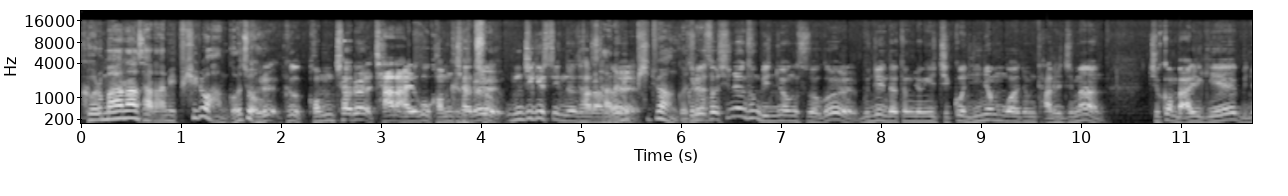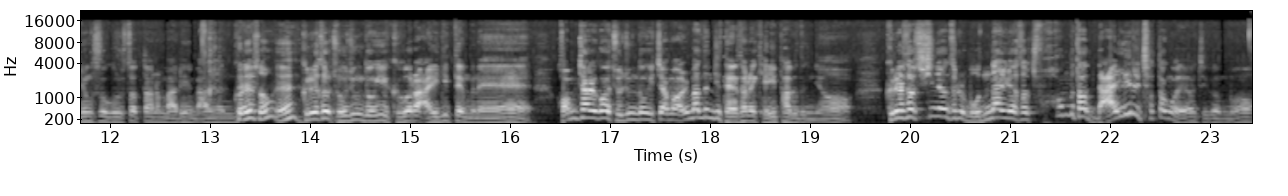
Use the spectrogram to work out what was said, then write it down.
그만한 사람이 필요한 거죠. 그래, 그 검찰을 잘 알고 검찰을 그렇죠. 움직일 수 있는 사람을 사람이 필요한 거죠. 그래서 신현숙 민정수석을 문재인 대통령이 집권 이념과 좀 다르지만 집권 말기에 민정수석으로 썼다는 말이 많은데 그래서 예. 그래서 조중동이 그거를 알기 때문에 검찰과 조중동이 짜면 얼마든지 대선에 개입하거든요. 그래서 신현수를 못 날려서 처음부터 난리를 쳤던 거예요. 지금 뭐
